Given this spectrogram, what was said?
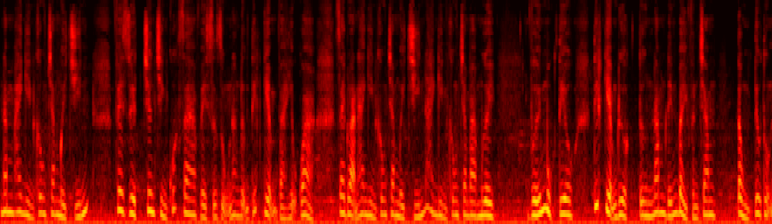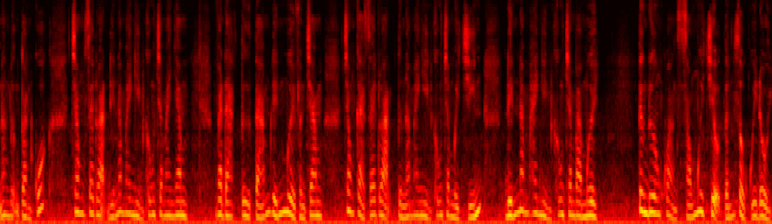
năm 2019 phê duyệt chương trình quốc gia về sử dụng năng lượng tiết kiệm và hiệu quả giai đoạn 2019-2030 với mục tiêu tiết kiệm được từ 5 đến 7% tổng tiêu thụ năng lượng toàn quốc trong giai đoạn đến năm 2025 và đạt từ 8 đến 10% trong cả giai đoạn từ năm 2019 đến năm 2030, tương đương khoảng 60 triệu tấn dầu quy đổi.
